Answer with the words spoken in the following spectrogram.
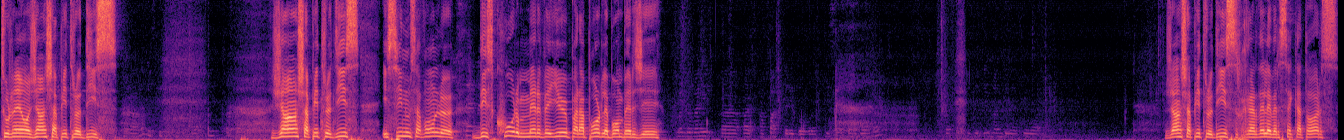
Tournez au Jean chapitre 10. Jean chapitre 10, ici nous avons le discours merveilleux par rapport au bon berger. Jean chapitre 10, regardez le verset 14.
